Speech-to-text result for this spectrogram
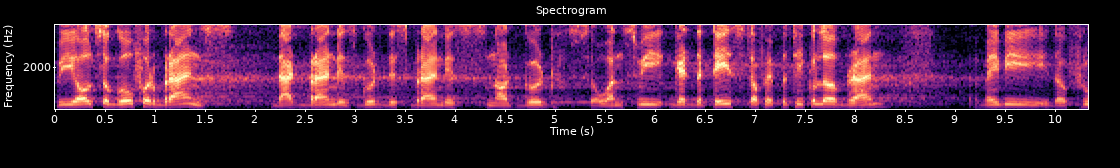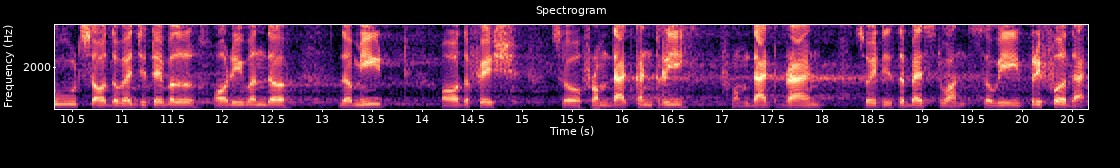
We also go for brands. That brand is good, this brand is not good. So once we get the taste of a particular brand, maybe the fruits or the vegetable or even the, the meat or the fish, so from that country, from that brand, so it is the best one. So we prefer that.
